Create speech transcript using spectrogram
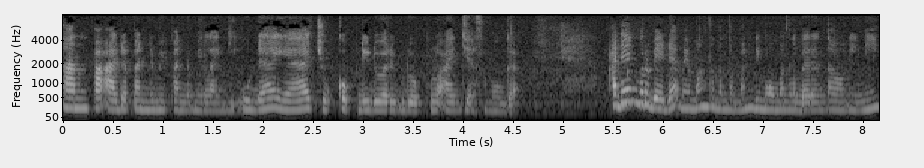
tanpa ada pandemi-pandemi lagi. Udah ya, cukup di 2020 aja semoga. Ada yang berbeda memang teman-teman di momen lebaran tahun ini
